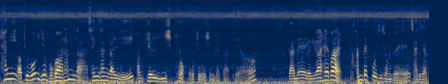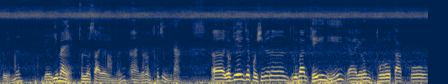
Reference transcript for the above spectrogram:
향이 어떻게 보면 이제 무관합니다. 생산 관리 건폐율 20% 이렇게 보시면 될 것 같아요. 그다음에 여기가 해발 300고지 정도에 자리 잡고 있는 요 이마에 둘러싸여 있는 아, 이런 토지입니다. 어, 여기에 이제 보시면은 일반 개인이 아, 이런 도로 닦고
